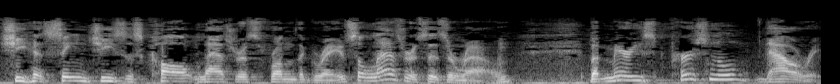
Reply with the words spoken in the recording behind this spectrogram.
she has seen Jesus call Lazarus from the grave, so Lazarus is around. But Mary's personal dowry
